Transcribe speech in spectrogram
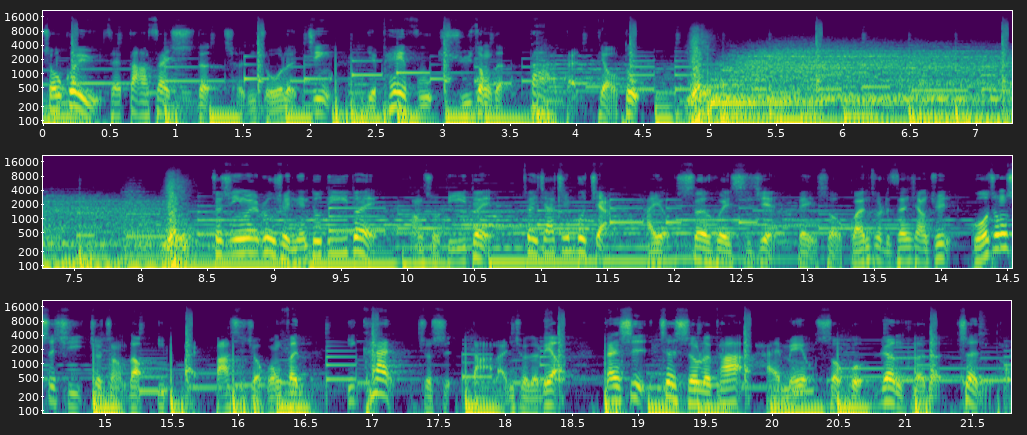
周桂宇在大赛时的沉着冷静，也佩服徐总的大胆调度。就是因为入选年度第一队、防守第一队、最佳进步奖，还有社会事件备受关注的曾祥军，国中时期就长到一百八十九公分，一看就是打篮球的料。但是这时候的他还没有受过任何的正统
